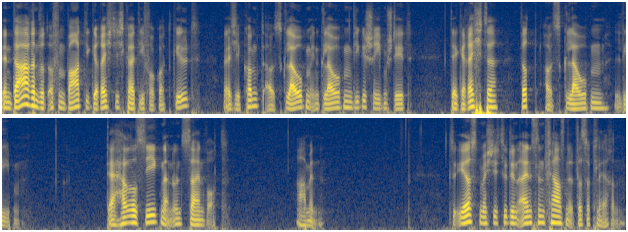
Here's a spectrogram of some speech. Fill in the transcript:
Denn darin wird offenbart die Gerechtigkeit, die vor Gott gilt, welche kommt aus Glauben in Glauben, wie geschrieben steht, der Gerechte wird aus Glauben leben. Der Herr segne an uns sein Wort. Amen. Zuerst möchte ich zu den einzelnen Versen etwas erklären.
